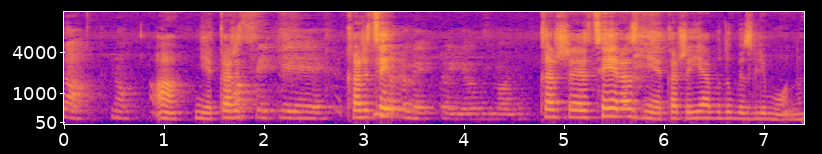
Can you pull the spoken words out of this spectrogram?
no, no. А, ні, каже, Каже, qui це- non lo metto io il limone. каже, цей раз ні, каже, я буду без лимону.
